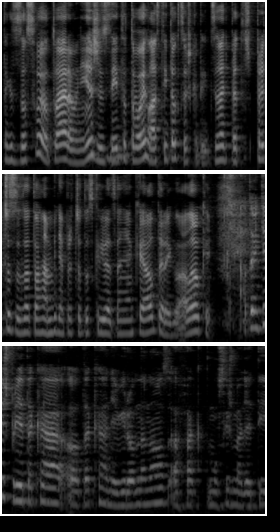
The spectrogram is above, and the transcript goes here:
tak so svojou tvárou, nie? Že je to tvoj hlas, ty to chceš kritizovať, prečo, prečo sa za to hambiť a prečo to skrývať za nejaké alter ego, ale okej. Okay. A to mi tiež príde taká, taká nevyrovnanosť a fakt musíš mať aj ty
